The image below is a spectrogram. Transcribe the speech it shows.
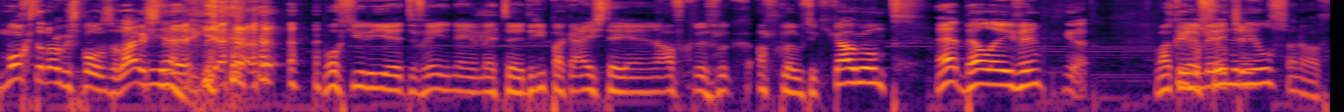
Mocht er nog een sponsor luisteren. Ja. Mochten jullie je tevreden nemen met eh, drie pakken ijsthee en een afgelo- afgelopen stukje kauwgom, hè, bel even. Ja. Waar kun je ons vinden. Niels? Wacht.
